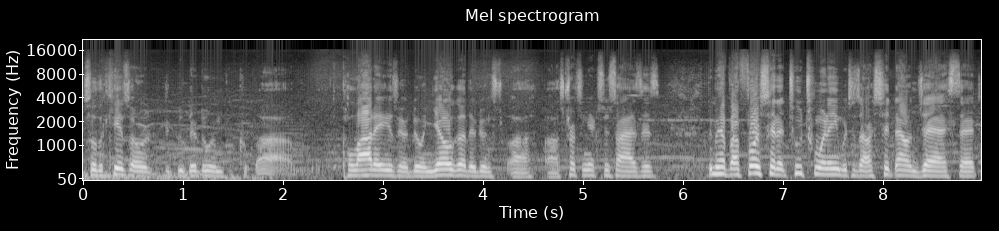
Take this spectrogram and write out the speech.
So the kids are they're doing uh, Pilates, they're doing yoga, they're doing uh, uh, stretching exercises. Then we have our first set at 2:20, which is our sit-down jazz set.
